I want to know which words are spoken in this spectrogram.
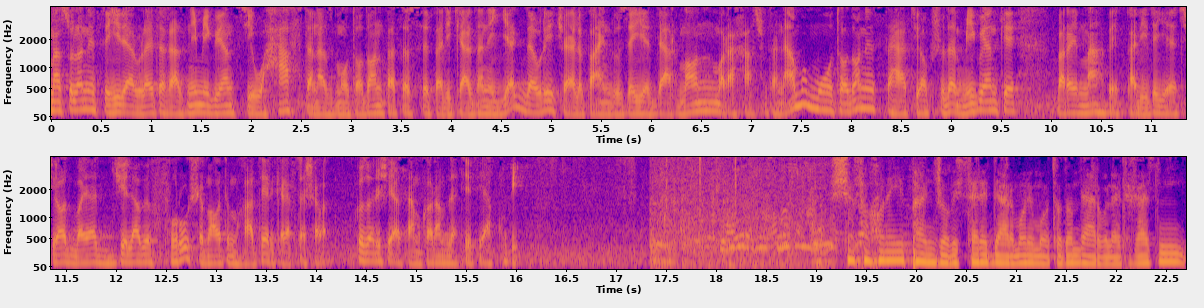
مسئولان صحی در ولایت غزنی می‌گویند 37 تن از معتادان پس از سپری کردن یک دوره 45 روزه درمان مرخص شدند اما معتادان صحتیاب شده می‌گویند که برای محو پدیده اعتیاد باید جلو فروش مواد مخدر گرفته شود. گزارشی از همکارم لطیف یعقوبی. شفاخانه پنجابستر درمان معتادان در ولایت غزنی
